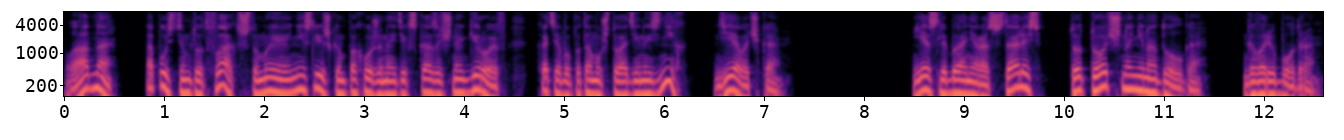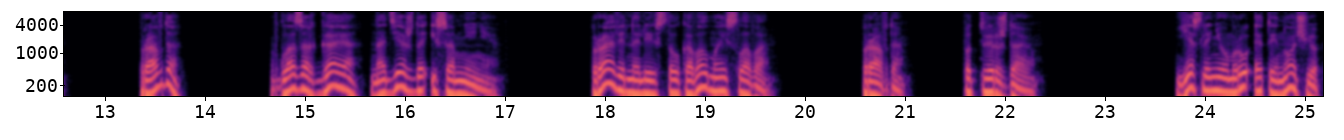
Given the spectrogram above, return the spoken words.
Ладно, опустим тот факт, что мы не слишком похожи на этих сказочных героев, хотя бы потому, что один из них — девочка. Если бы они расстались, то точно ненадолго, говорю бодро. Правда? В глазах Гая надежда и сомнение. Правильно ли истолковал мои слова? Правда. Подтверждаю. Если не умру этой ночью,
